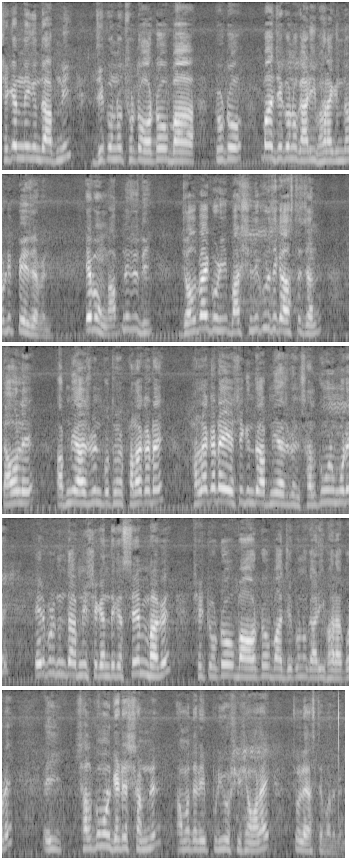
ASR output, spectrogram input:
সেখান থেকে কিন্তু আপনি যে কোনো ছোটো অটো বা টোটো বা যে কোনো গাড়ি ভাড়া কিন্তু আপনি পেয়ে যাবেন। এবং আপনি যদি জলপাইগুড়ি বা শিলিগুড়ি থেকে আসতে চান, তাহলে আপনি আসবেন প্রথমে ফালাকাটায়। ফালাকাটায় এসে কিন্তু আপনি আসবেন শালকুমার মোড়ে। এরপর কিন্তু আপনি সেখান থেকে সেমভাবে সেই টোটো বা অটো বা যে কোনো গাড়ি ভাড়া করে এই শালকুমোর গেটের সামনে আমাদের এই প্রিয় সিসামারায় চলে আসতে পারবেন।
